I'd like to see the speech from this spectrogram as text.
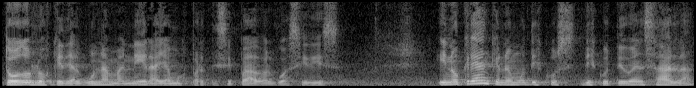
todos los que de alguna manera hayamos participado, algo así dice. Y no crean que no hemos discutido en sala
